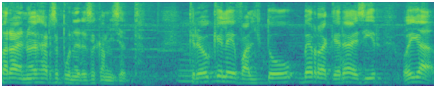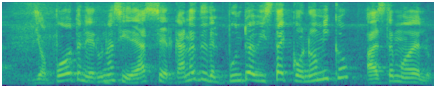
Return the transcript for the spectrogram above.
para no dejarse poner esa camiseta. Creo que le faltó berraquera decir, oiga, yo puedo tener unas ideas cercanas desde el punto de vista económico a este modelo,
